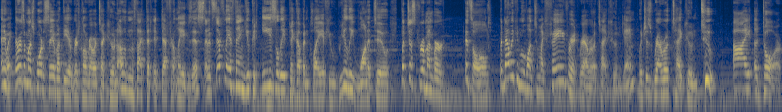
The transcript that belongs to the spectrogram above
Anyway, there isn't much more to say about the original Railroad Tycoon other than the fact that it definitely exists, and it's definitely a thing you could easily pick up and play if you really wanted to, but just remember, it's old. But now we can move on to my favorite Railroad Tycoon game, which is Railroad Tycoon 2. I adore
